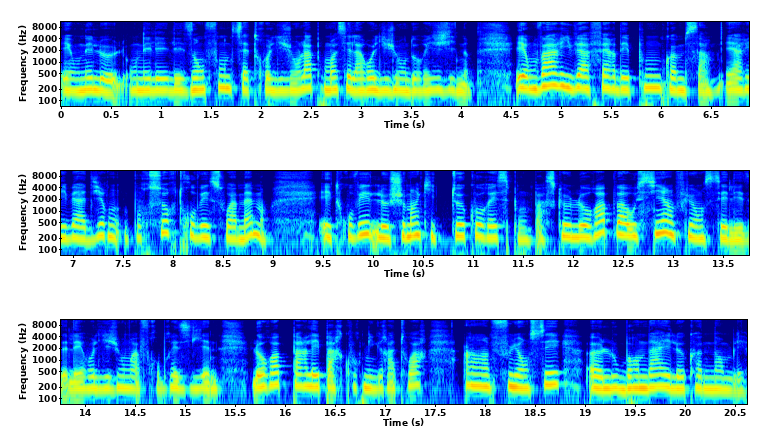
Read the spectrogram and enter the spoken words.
et on est, les, enfants de cette religion-là. Pour moi, c'est la religion d'origine. Et on va arriver à faire des ponts comme ça et arriver à dire pour se retrouver soi-même et trouver le chemin qui te correspond. Parce que l'Europe va aussi influencer les, religions afro-brésiliennes. L'Europe, par les parcours migratoires, a influencé euh, l'Ubanda et le Condamblé.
